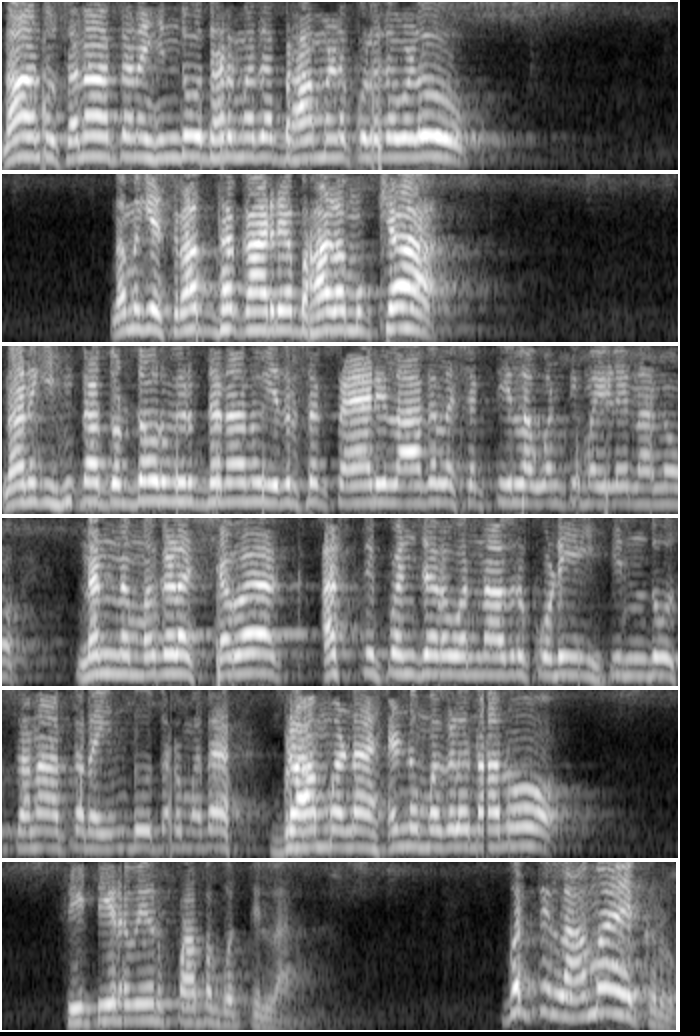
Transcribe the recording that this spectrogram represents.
ನಾನು ಸನಾತನ ಹಿಂದೂ ಧರ್ಮದ ಬ್ರಾಹ್ಮಣ ಕುಲದವಳು. ನಮಗೆ ಶ್ರಾದ್ದ ಕಾರ್ಯ ಬಹಳ ಮುಖ್ಯ. ನನಗೆ ಇಂಥ ದೊಡ್ಡವ್ರ ವಿರುದ್ಧ ನಾನು ಎದುರಿಸಕ್ಕೆ ತಯಾರಿಲ್ಲ, ಆಗಲ್ಲ, ಶಕ್ತಿ ಇಲ್ಲ, ಒಂಟಿ ಮಹಿಳೆ ನಾನು. ನನ್ನ ಮಗಳ ಶವ ಅಸ್ಥಿ ಪಂಜರವನ್ನಾದ್ರೂ ಕೊಡಿ, ಹಿಂದೂ ಸನಾತನ, ಹಿಂದೂ ಧರ್ಮದ ಬ್ರಾಹ್ಮಣ ಹೆಣ್ಣು ಮಗಳು ನಾನು. ಸಿ ಟಿ ರವಿಯವ್ರ ಪಾಪ ಗೊತ್ತಿಲ್ಲ. ಗೊತ್ತಿಲ್ಲ, ಅಮಾಯಕರು.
